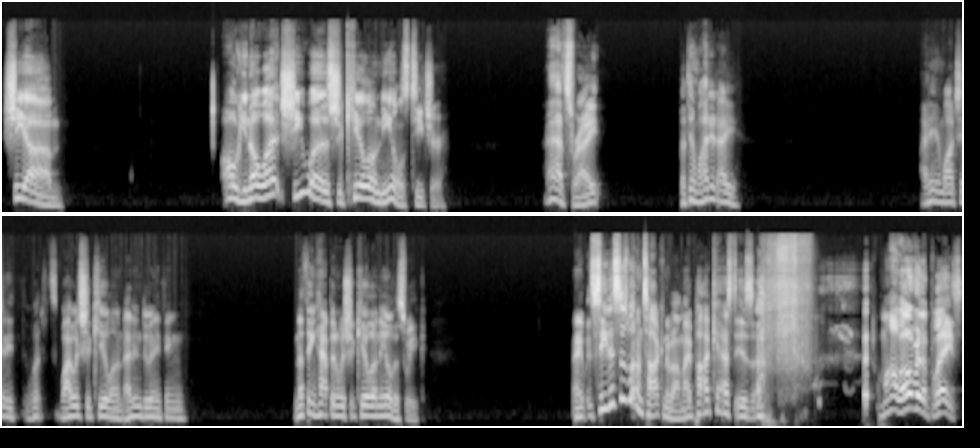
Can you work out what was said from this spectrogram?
She um Oh, you know what? She was Shaquille O'Neal's teacher. That's right. But then why did I I didn't watch any what why would Shaquille I didn't do anything Nothing happened with Shaquille O'Neal this week. Anyway, see, this is what I'm talking about. My podcast is uh, I'm all over the place.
